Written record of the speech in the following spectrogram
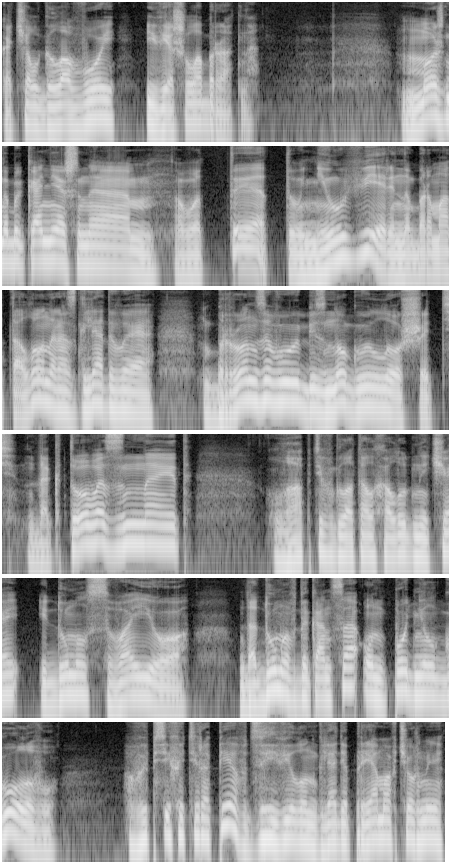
качал головой и вешал обратно. «Можно бы, конечно, вот эту неуверенно бормотал он, разглядывая бронзовую безногую лошадь. Да кто вас знает?» Лаптев глотал холодный чай и думал свое. Додумав до конца, он поднял голову. «Вы психотерапевт», — заявил он, глядя прямо в черные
